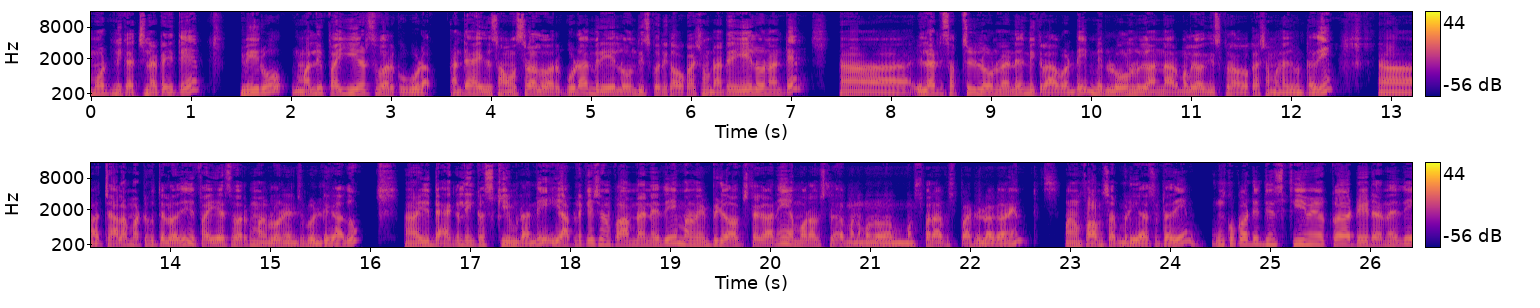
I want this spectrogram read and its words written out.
అమౌంట్ నీకు వచ్చినట్టయితే మీరు మళ్ళీ ఫైవ్ ఇయర్స్ వరకు కూడా అంటే ఐదు సంవత్సరాల వరకు కూడా మీరు ఏ లోన్ తీసుకోనికి అవకాశం ఉంటుంది అంటే ఏ లోన్ అంటే ఇలాంటి సబ్సిడీ లోన్లు అనేది మీకు రావండి. మీరు లోన్లు కానీ నార్మల్గా తీసుకునే అవకాశం అనేది ఉంటుంది. చాలా మటుకు తెలియదు. ఇది ఫైవ్ ఇయర్స్ వరకు మనకు లోన్ ఎలిజిబిలిటీ కాదు. ఇది బ్యాంక్ లింక్ స్కీమ్ అండి. ఈ అప్లికేషన్ ఫామ్ అనేది మనం ఎంపీడీ ఆఫీస్లో కానీ ఎంఆర్ ఆఫీస్లో మన మున్సిపల్ ఆఫీస్ పార్టీలో కానీ మనం ఫామ్ సబ్మిట్ చేయాల్సి ఉంటుంది. ఇంకొకటి దీని స్కీమ్ యొక్క డేట్ అనేది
